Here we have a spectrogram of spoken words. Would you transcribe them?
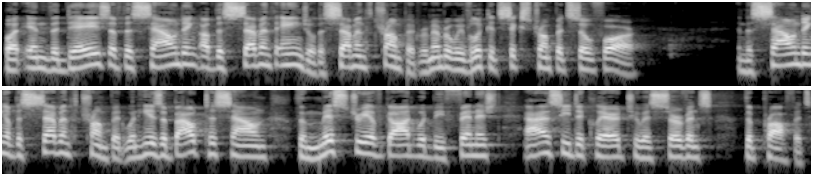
But in the days of the sounding of the seventh angel, the seventh trumpet, remember we've looked at six trumpets so far and the sounding of the seventh trumpet, when he is about to sound, the mystery of God would be finished as he declared to his servants, the prophets.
